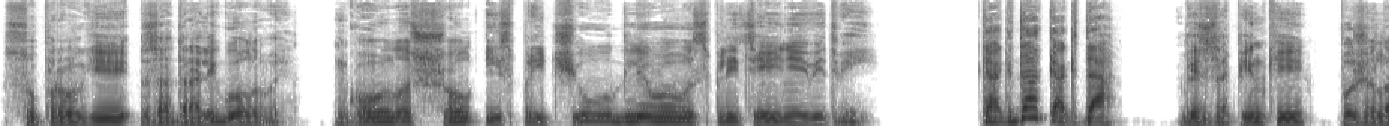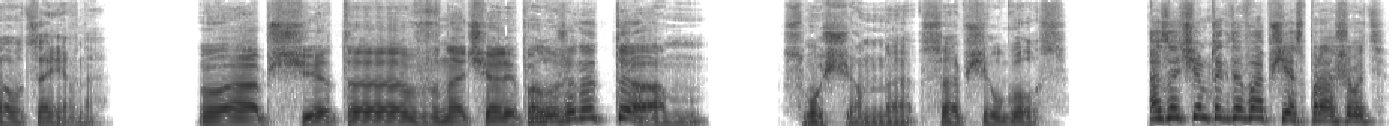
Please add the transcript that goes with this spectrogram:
Супруги задрали головы. Голос шел из причудливого сплетения ветвей. «Когда-когда?» — без запинки пожелала царевна. «Вообще-то вначале положено там», — смущенно сообщил голос. «А зачем тогда вообще спрашивать?»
